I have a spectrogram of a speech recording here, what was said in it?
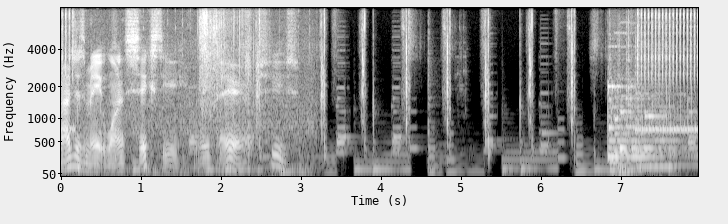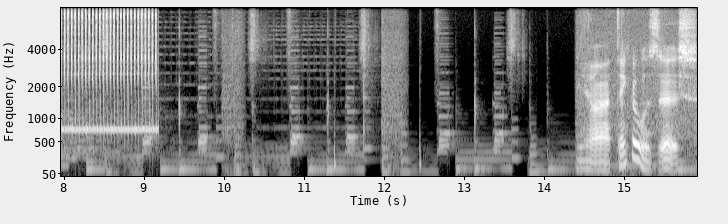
And I just made 160 right there. Jeez. Yeah, I think it was this.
